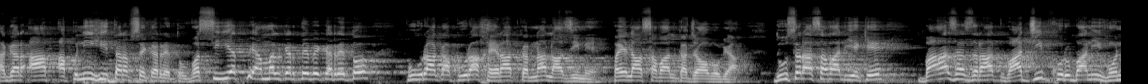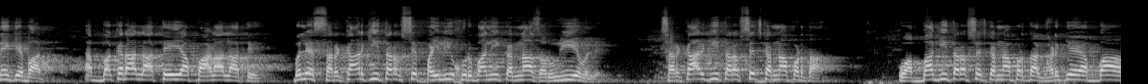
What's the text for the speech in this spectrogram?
अगर आप अपनी ही तरफ़ से कर रहे तो वसीयत पे अमल करते हुए कर रहे तो पूरा का पूरा खैरात करना लाजिम है। पहला सवाल का जवाब हो गया। दूसरा सवाल ये कि बाज़ हजरात वाजिब कुर्बानी होने के बाद अब बकरा लाते या पाड़ा लाते, बोले सरकार की तरफ़ से पहली कुर्बानी करना ज़रूरी है बोले। सरकार की तरफ़ से करना पड़ता। वो अब्बा की तरफ़ से करना पड़ता। घर के अब्बा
